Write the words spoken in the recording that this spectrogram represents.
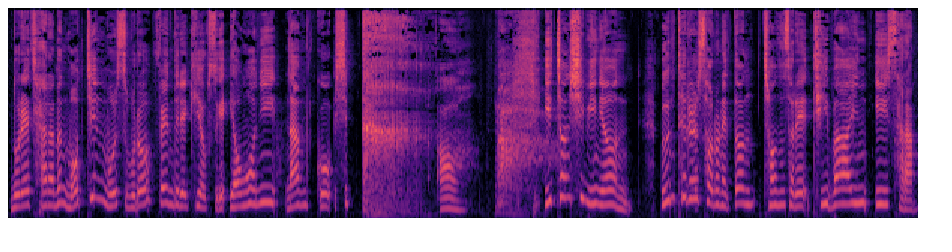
노래 잘하는 멋진 모습으로 팬들의 기억 속에 영원히 남고 싶다. 아. 2012년 은퇴를 선언했던 전설의 디바인 이 사람.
